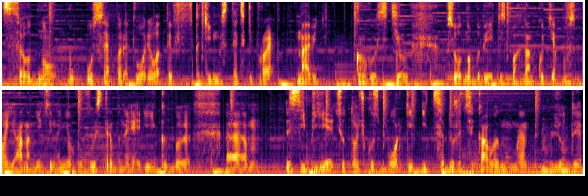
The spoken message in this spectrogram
все одно усе перетворювати в такий мистецький проект. Навіть круглий стіл все одно буде якийсь Богдан Кутєпов з баяном, який на нього вистрибне, і якби. Ем, Зіб'є цю точку зборки, і це дуже цікавий момент. Mm-hmm. Люди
